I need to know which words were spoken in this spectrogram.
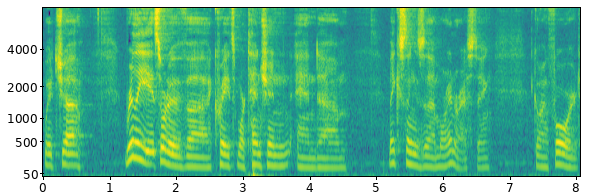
which uh, really it sort of uh, creates more tension and um, makes things uh, more interesting going forward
